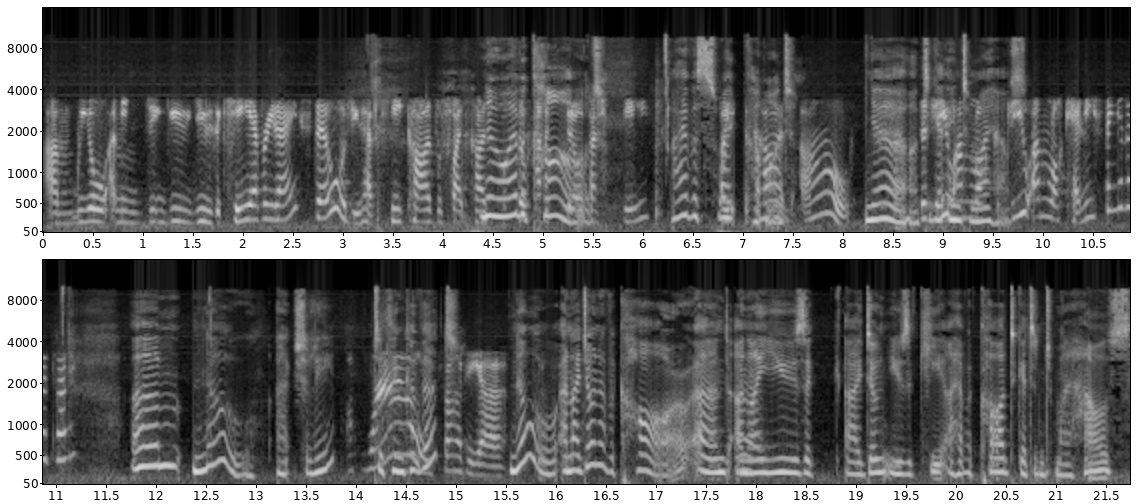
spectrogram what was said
Um, we all, I mean, do you use a key every day still, or do you have key cards or swipe cards? No, I have a card. old-fashioned key? I have a Oh, swipe the card. Oh, Yeah, So to get into my house. Do you unlock anything in a day? Um, no, actually, to think of Wow, it. No, and I don't have a car, and and I use a. I don't use a key. I have a card to get into my house,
